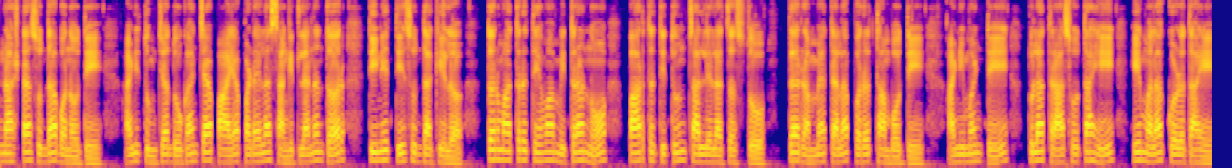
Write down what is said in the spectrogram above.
नाश्तासुद्धा बनवते. आणि तुमच्या दोघांच्या पाया पडायला सांगितल्यानंतर तिने ते सुद्धा केलं. तर मात्र तेव्हा मित्रांनो पार्थ तिथून चाललेलाच असतो. तर रम्या त्याला परत थांबवते आणि म्हणते तुला त्रास होत आहे हे मला कळत आहे.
